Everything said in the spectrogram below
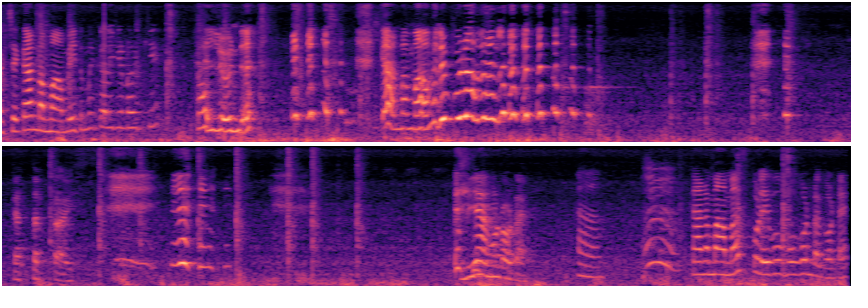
പക്ഷെ കണ്ണമാമ ഇരുന്ന് കളിക്കണോക്ക് കല്ലുവിന്റെ കണ്ണമാമൻ എപ്പോഴും അതല്ല. കണ്ണമാമ സ്കൂളിൽ പോകുമ്പോ കൊണ്ടോട്ടെ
